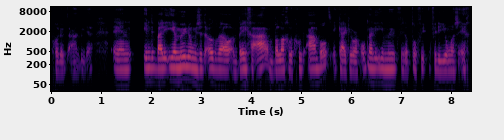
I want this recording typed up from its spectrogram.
product aanbieden. En bij de IMU noemen ze het ook wel een BGA, een belachelijk goed aanbod. Ik kijk heel erg op naar de IMU. Ik vind dat tof. Ik vind die jongens echt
